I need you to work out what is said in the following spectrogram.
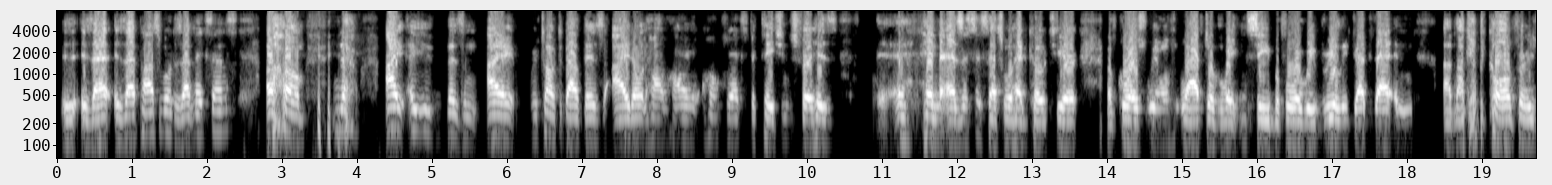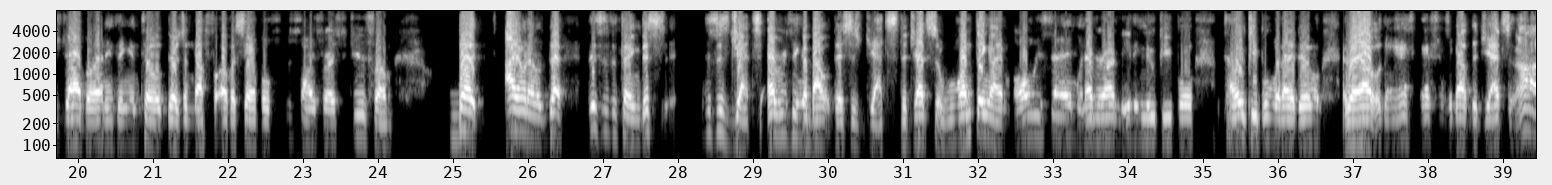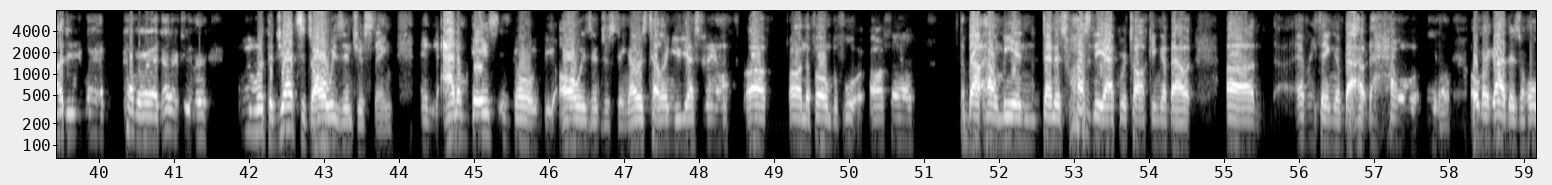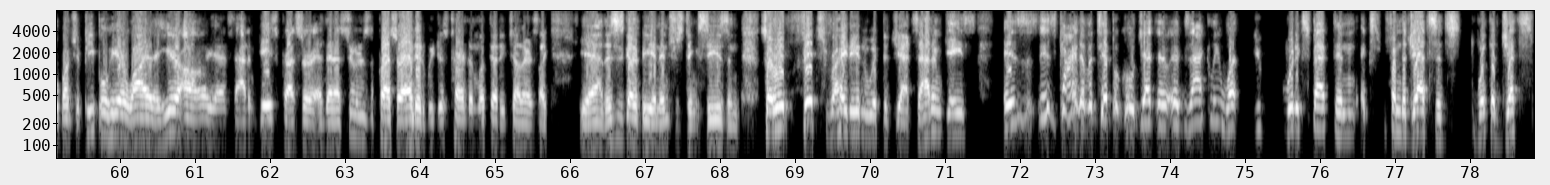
Is, is, that is that possible? Does that make sense? Um, no, I, I listen. I we've talked about this. I don't have high hopes or expectations for his him as a successful head coach here. Of course, we'll, we'll have to wait and see before we really judge that. And I'm not going to be called for his job or anything until there's enough of a sample size for us to choose from. But I don't know. The, this is the thing. This this is Jets. Everything about this is Jets. The Jets. One thing I'm always saying whenever I'm meeting new people, telling people what I do, and they they ask questions about the Jets and oh, did you want to cover another team. With the Jets, it's always interesting, and Adam Gase is going to be always interesting. I was telling you yesterday off, off on the phone before off uh, about how me and Dennis Waszak were talking about uh, everything about how you know, oh my God, there's a whole bunch of people here. Why are they here? Oh yeah, it's Adam Gase presser. And then as soon as the presser ended, we just turned and looked at each other. It's like, yeah, this is going to be an interesting season. So it fits right in with the Jets. Adam Gase is is kind of a typical Jet, uh, exactly what you would expect in from the Jets. It's what the Jets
